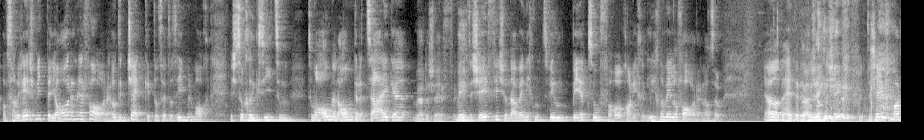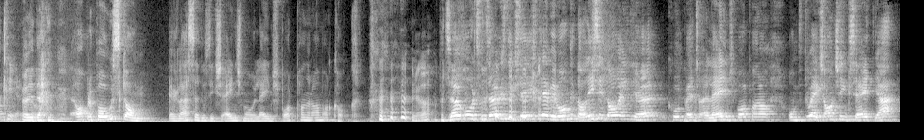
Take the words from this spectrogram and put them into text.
Aber das habe ich erst mit den Jahren erfahren, oder gecheckt, dass er das immer macht. Das war so ein bisschen, um, um allen anderen zu zeigen, wer der Chef ist. wer der Chef ist. Und auch wenn ich noch zu viel Bier gesoffen habe, kann ich ja gleich noch Velo fahren. Also, ja, da hat er Ja, schon den Chef, den Chef markiert. Apropos Ausgang. Ich gelesen, du seist einmal mal allein im Sportpanorama gehockt. ja. Erzähl kurz, erzähl uns die Geschichte. Wir wundern, da lese da hä, cool, Petsch, allein im Sportpanorama. Und du hast anscheinend gesagt, ja,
